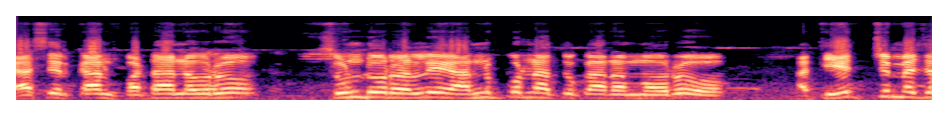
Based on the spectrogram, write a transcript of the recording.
ಯಾಸೀರ್ ಖಾನ್ ಪಠಾಣ್ ಅವರು, ಸುಂಡೂರಲ್ಲಿ ಅನ್ನಪೂರ್ಣ ತುಕಾರಾಮ್ ಅವರು ಅತಿ ಹೆಚ್ಚು ಮೆಜ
